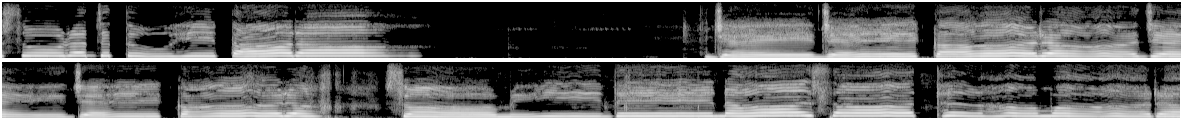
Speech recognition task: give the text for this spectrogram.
सूरज तू ही तारा जय जयकारा जय जयकारा स्वामी देना साथ हमारा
